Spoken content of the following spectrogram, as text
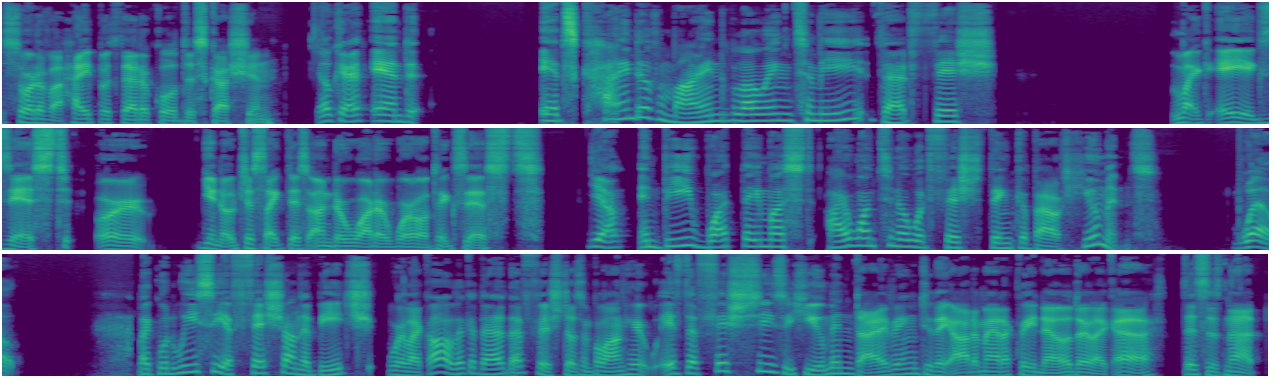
sort of a hypothetical discussion, okay. and it's kind of mind blowing to me that fish, like a exist, or you know, just like this underwater world exists, Yeah. and b what they must. I want to know what fish think about humans. Well, Like when we see a fish on the beach, we're like, "Oh, look at that! That fish doesn't belong here." If the fish sees a human diving, do they automatically know? They're like, "Ah, this is not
